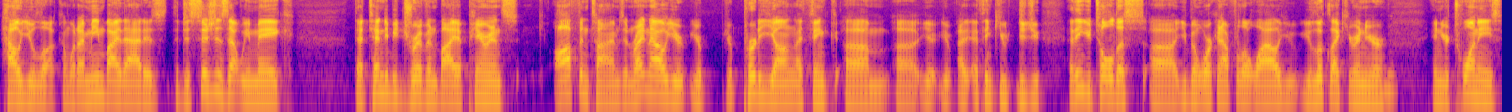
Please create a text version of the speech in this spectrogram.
how you look. And what I mean by that is the decisions that we make that tend to be driven by appearance oftentimes and right now you're you're you're pretty young i think um uh you, you, I, I think you did you i think you told us uh you've been working out for a little while you you look like you're in your in your 20s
